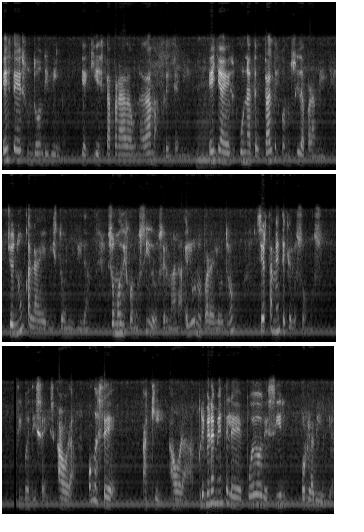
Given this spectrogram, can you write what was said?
Este es un don divino. Y aquí está parada una dama frente a mí. Ella es una total desconocida para mí. Yo nunca la he visto en mi vida. Somos desconocidos, hermana, el uno para el otro. Ciertamente que lo somos. 56. Ahora, póngase aquí. Ahora, primeramente le puedo decir por la Biblia.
